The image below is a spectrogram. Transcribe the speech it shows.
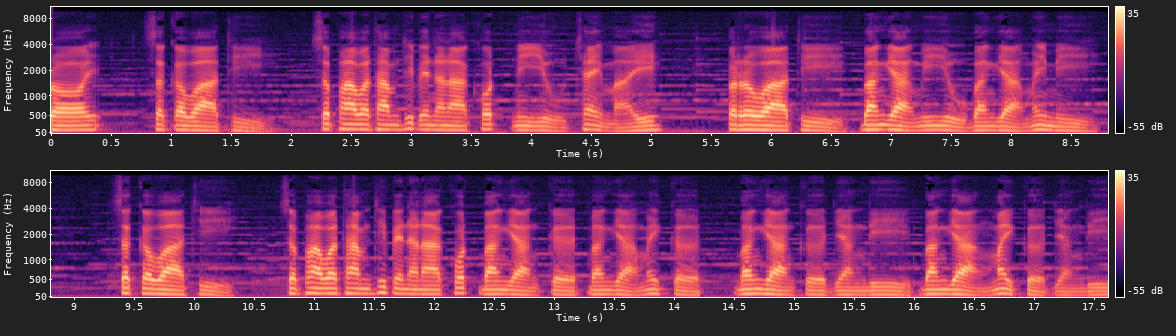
300 สกวาที สภาวธรรมที่เป็นอนาคตมีอยู่ใช่ไหม ปรวาที บางอย่างมีอยู่บางอย่างไม่มี สกวาที สภาวธรรมที่เป็นอนาคตบางอย่างเกิดบางอย่างไม่เกิด บางอย่างเกิดอย่างดี บางอย่างไม่เกิดอย่างดี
